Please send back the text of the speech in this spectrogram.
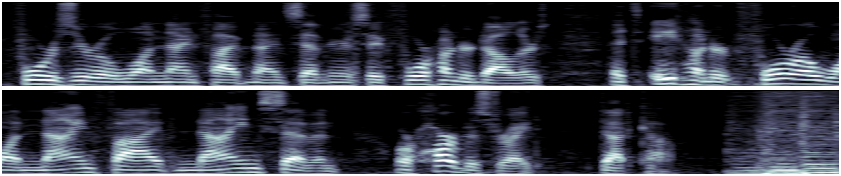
401 9597. You're going to save $400. That's 800 401 9597 or harvestright.com.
